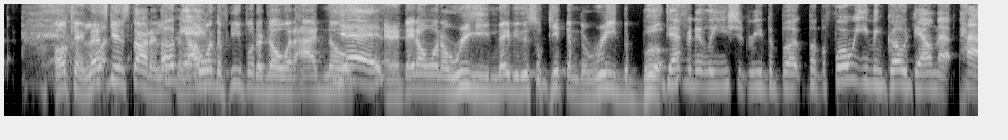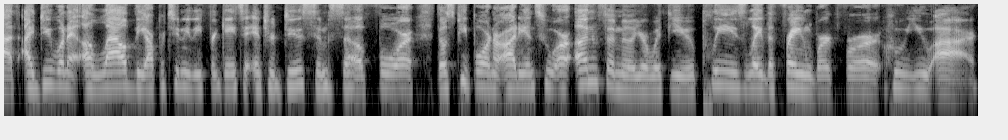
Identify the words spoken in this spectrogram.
okay, let's get started because I want the people to know what I know. Yes. And if they don't want to read, maybe this will get them to read the book. Definitely, you should read the book. But before we even go down that path, I do want to allow the opportunity for Gay to introduce himself for those people in our audience who are unfamiliar with you. Please lay the framework for who you are.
